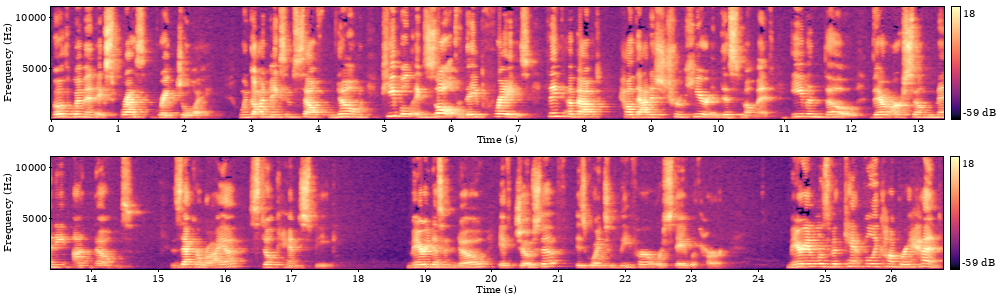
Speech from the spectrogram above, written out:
Both women express great joy. When God makes Himself known, people exult, they praise. Think about how that is true here in this moment, even though there are so many unknowns. Zechariah still can't speak. Mary doesn't know if Joseph is going to leave her or stay with her. Mary and Elizabeth can't fully comprehend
